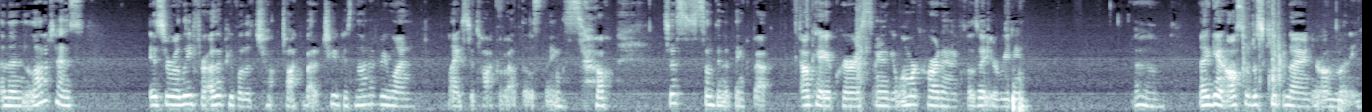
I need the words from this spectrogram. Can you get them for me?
And then a lot of times, it's a relief for other people to ch- talk about it too, because not everyone likes to talk about those things. So, just something to think about. Okay, Aquarius, I'm gonna get one more card and I'm gonna close out your reading. Um, and again, also just keep an eye on your own money.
